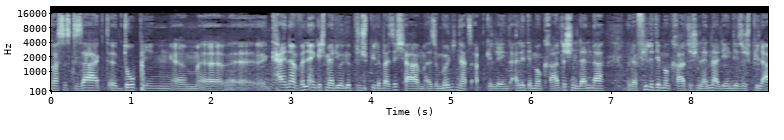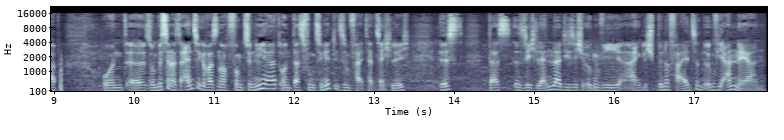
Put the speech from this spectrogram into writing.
du hast es gesagt, äh, Doping, ähm, äh, keiner will eigentlich mehr die Olympischen Spiele bei sich haben. Also München hat es abgelehnt, alle demokratischen Länder oder viele demokratische Länder lehnen diese Spiele ab. Und äh, so ein bisschen das Einzige, was noch funktioniert, und das funktioniert in diesem Fall tatsächlich, ist, dass sich Länder, die sich irgendwie eigentlich spinnefeind sind, irgendwie annähern.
